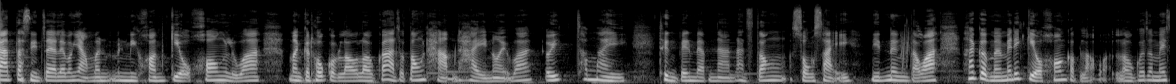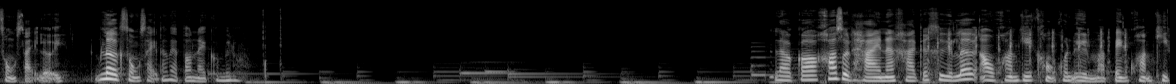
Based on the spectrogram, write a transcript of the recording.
การตัดสินใจอะไรบางอย่างมันมันมีความเกี่ยวข้องหรือว่ามันกระทบกับเราเราก็อาจจะต้องถามไถ่หน่อยว่า เอ้ยทำไมถึงเป็นแบบนั้นอาจจะต้องสงสัยนิดนึง แต่ว่าถ้าเกิดมันไม่ได้เกี่ยวข้องกับเราอะเราก็จะไม่สงสัยเลย เลิกสงสัยตั้งแต่ตอนไหนก็ไม่รู้แล้วก็ข้อสุดท้ายนะคะก็คือเลิกเอาความคิดของคนอื่นมาเป็นความคิด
